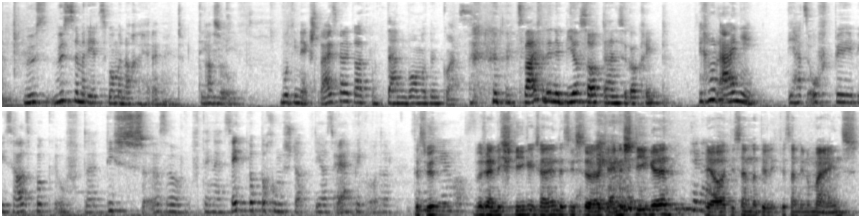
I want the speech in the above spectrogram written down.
Wissen wir jetzt, wo wir nachher hergehen? Also, wo die nächste Reise hergeht und dann, wo wir gehen essen. Zwei von diesen Biersorten habe ich sogar kennt. Ich nur eine. Die hat es oft bei, bei Salzburg auf den Tisch, also auf den Set, die du bekommst, statt die als Werbung oder Das wird wahrscheinlich Stiegel sein, das ist so eine kleine Stiege. Genau. Ja, die sind natürlich, das sind die Nummer eins.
